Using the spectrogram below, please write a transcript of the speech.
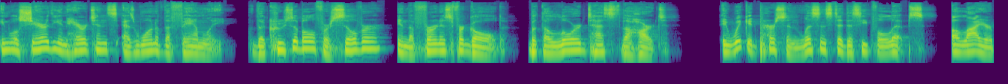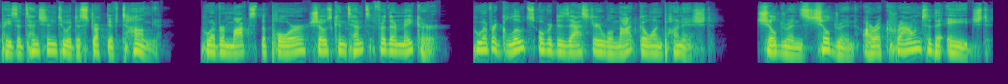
and will share the inheritance as one of the family. The crucible for silver and the furnace for gold, but the Lord tests the heart. A wicked person listens to deceitful lips. A liar pays attention to a destructive tongue. Whoever mocks the poor shows contempt for their Maker. Whoever gloats over disaster will not go unpunished. Children's children are a crown to the aged,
